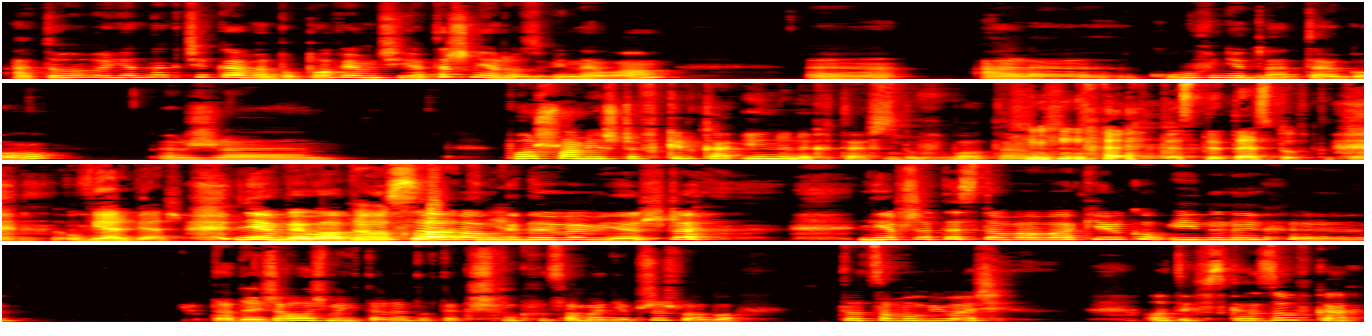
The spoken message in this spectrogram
A to jednak ciekawe, bo powiem Ci, ja też nie rozwinęłam, yy, ale głównie dlatego, że Poszłam jeszcze w kilka innych testów mhm. potem. Testy testów, to, to uwielbiasz. Nie byłabym Dokładnie. sobą, gdybym jeszcze nie przetestowała kilku innych. Ta dojrzałość moich talentów tak szybko sama nie przyszła, bo to, co mówiłaś o tych wskazówkach,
